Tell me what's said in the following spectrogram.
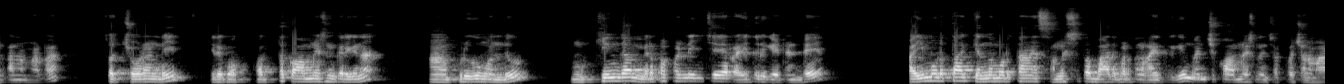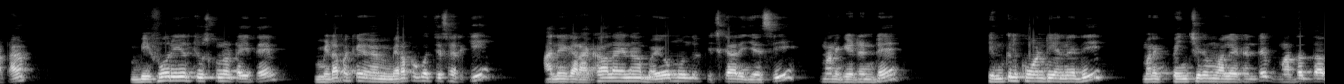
ఉంటాను అనమాట సో చూడండి. ఇది ఒక కొత్త కాంబినేషన్ కలిగిన పురుగు మందు ముఖ్యంగా మిరప పండించే రైతులకి ఏంటంటే పై ముడత కింద ముడత అనే సమస్యతో బాధపడుతున్న రైతులకి మంచి కాంబినేషన్ అని చెప్పొచ్చు అనమాట బిఫోర్ ఇయర్ చూసుకున్నట్టయితే మిడపకి మిరపకు వచ్చేసరికి అనేక రకాలైన బయోమందులు పిచికారీ చేసి మనకి ఏంటంటే కెమికల్ క్వాంటిటీ అనేది మనకి పెంచడం వల్ల ఏంటంటే మద్దతు ధర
